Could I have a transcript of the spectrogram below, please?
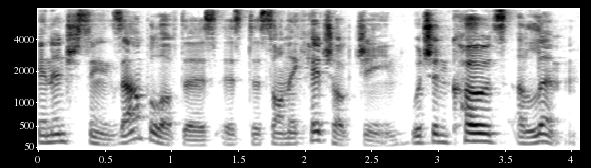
An interesting example of this is the Sonic Hedgehog gene, which encodes a limb.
